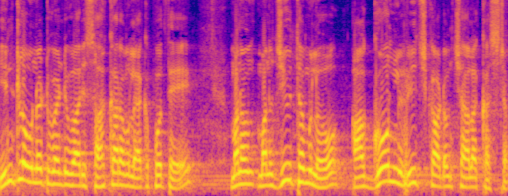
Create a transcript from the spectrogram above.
ఇంట్లో ఉన్నటువంటి వారి సహకారం లేకపోతే మనం మన జీవితంలో ఆ గోల్ని రీచ్ కావడం చాలా కష్టం.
